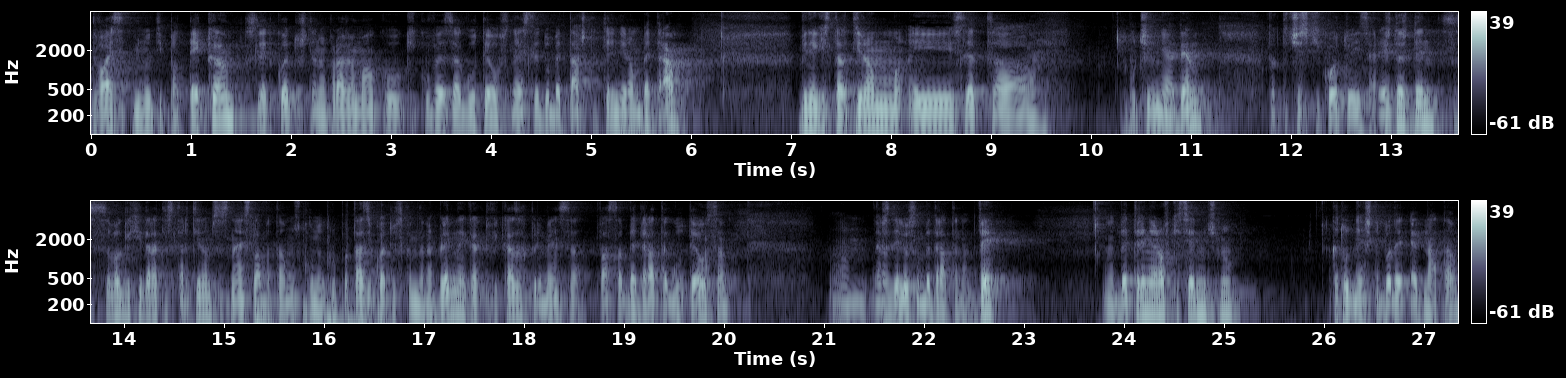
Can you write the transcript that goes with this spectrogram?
20 минути пътека, след което ще направя малко кикове за глутел сне, след обета ще тренирам бедра. Винаги стартирам и след а, почивния ден, фактически, който е и зареждащ ден с въглехидрати, стартирам с най-слабата мускулна група, тази, която искам да наблегна и както ви казах, при мен са, това са бедрата, глутеуса. Разделил съм бедрата на две, на две тренировки седмично, като днес ще бъде едната.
